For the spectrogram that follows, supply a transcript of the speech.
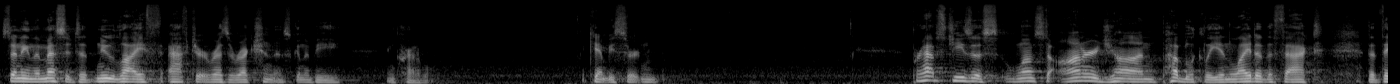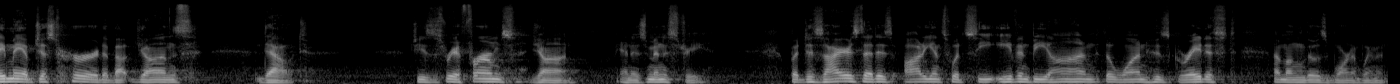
Sending the message that new life after resurrection is going to be incredible. I can't be certain. Perhaps Jesus wants to honor John publicly in light of the fact that they may have just heard about John's doubt. Jesus reaffirms John and his ministry, but desires that his audience would see even beyond the one who's greatest among those born of women.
